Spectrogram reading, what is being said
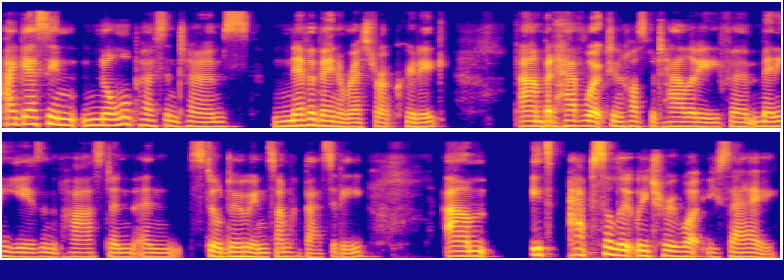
I guess, in normal person terms, never been a restaurant critic, um, but have worked in hospitality for many years in the past, and and still do in some capacity. Um, it's absolutely true what you say.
